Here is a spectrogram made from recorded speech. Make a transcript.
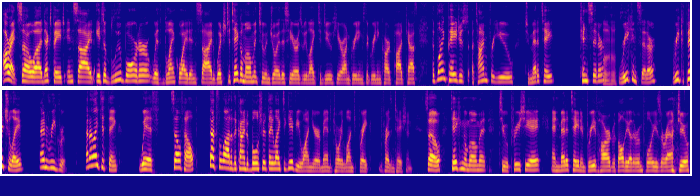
All right, so uh, next page inside. It's a blue border with blank white inside. Which to take a moment to enjoy this here, as we like to do here on Greetings the Greeting Card Podcast. The blank page is a time for you to meditate, consider, Mhm. reconsider, recapitulate, and regroup. And I like to think with self help. That's a lot of the kind of bullshit they like to give you on your mandatory lunch break presentation. So, taking a moment to appreciate and meditate and breathe hard with all the other employees around you,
